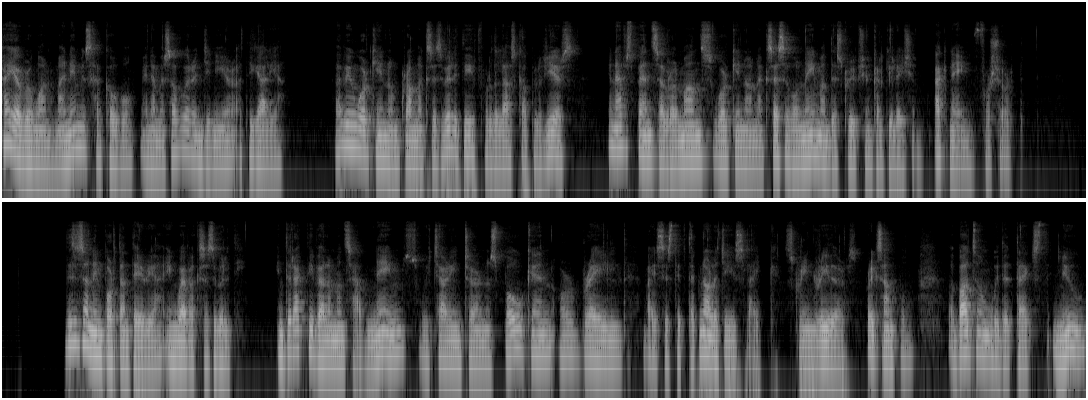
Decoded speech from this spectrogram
Hi everyone, my name is Jacobo and I'm a software engineer at Igalia. I've been working on Chrome accessibility for the last couple of years and I've spent several months working on accessible name and description calculation, AccName for short. This is an important area in web accessibility. Interactive elements have names which are in turn spoken or brailled by assistive technologies like screen readers. For example, a button with the text new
